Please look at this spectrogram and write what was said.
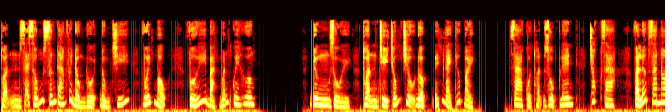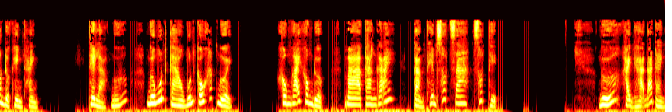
Thuận sẽ sống xứng đáng với đồng đội, đồng chí, với mậu, với bản mẫn quê hương. Nhưng rồi Thuận chỉ chống chịu được đến ngày thứ bảy. Da của Thuận rụp lên, chóc ra và lớp da non được hình thành. Thế là ngứa, ngứa muốn cào muốn cấu khắp người. Không gãi không được, mà càng gãi, càng thêm sót da, sót thịt. Ngứa hành hạ đã đành,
